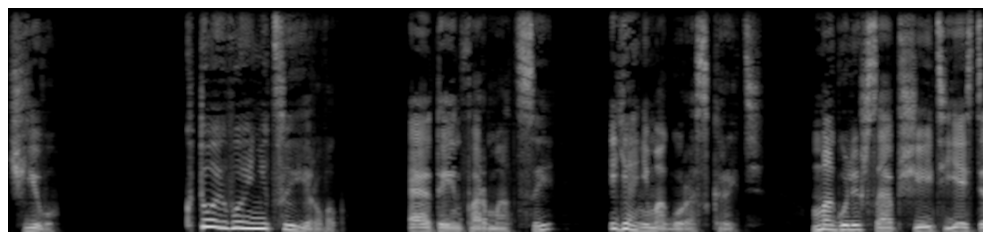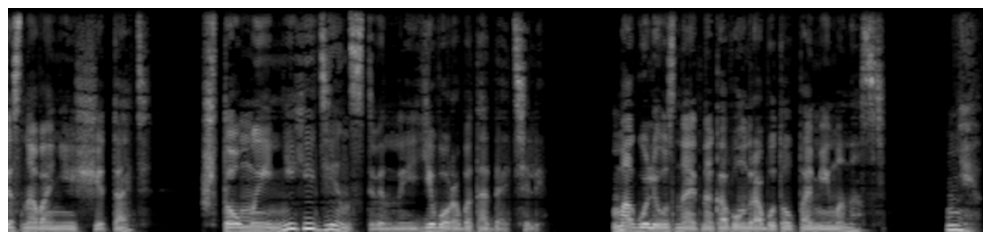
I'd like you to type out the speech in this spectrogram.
Чьего? Кто его инициировал? Этой информации я не могу раскрыть. Могу лишь сообщить, есть основания считать, что мы не единственные его работодатели. Могу ли узнать, на кого он работал помимо нас? Нет,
